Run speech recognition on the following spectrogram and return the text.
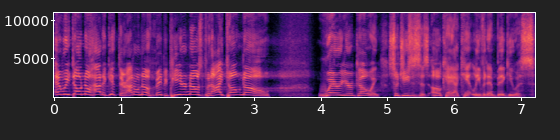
And we don't know how to get there. I don't know if maybe Peter knows, but I don't know where you're going. So Jesus says, Okay, I can't leave it ambiguous.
